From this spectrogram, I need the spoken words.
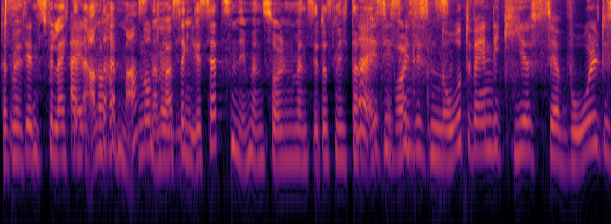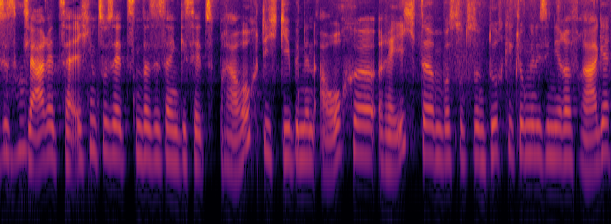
Das ist jetzt vielleicht eine andere Maßnahme als ein Gesetz nehmen sollen, wenn Sie das nicht erreichen Nein, es ist, wollen. Es ist notwendig, hier sehr wohl dieses klare Zeichen zu setzen, dass es ein Gesetz braucht. Ich gebe Ihnen auch äh, recht, äh, was sozusagen durchgeklungen ist in Ihrer Frage,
